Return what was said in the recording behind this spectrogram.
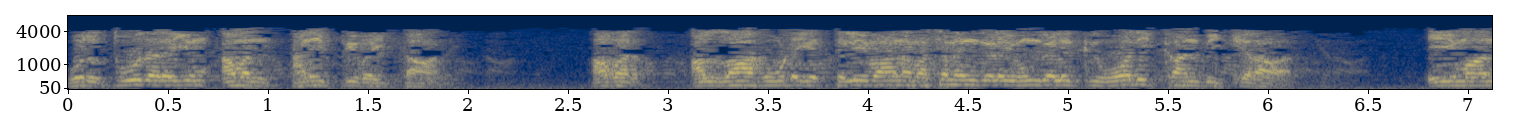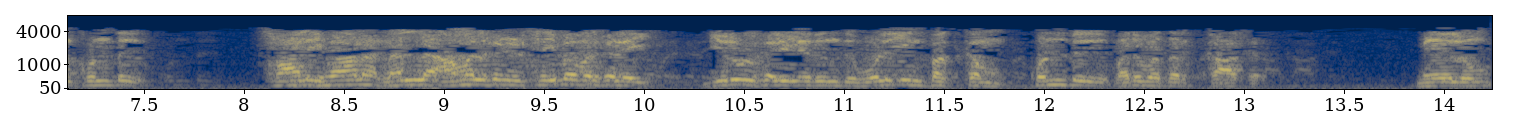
ஒரு தூதரையும் அவன் அனுப்பி வைத்தான். அவர் அல்லாஹுடைய தெளிவான வசனங்களை உங்களுக்கு ஓதி காண்பிக்கிறார். ஈமான் கொண்டு சாலிகான நல்ல அமல்கள் செய்பவர்களை இருள்களிலிருந்து ஒளியின் பக்கம் கொண்டு வருவதற்காக. மேலும்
